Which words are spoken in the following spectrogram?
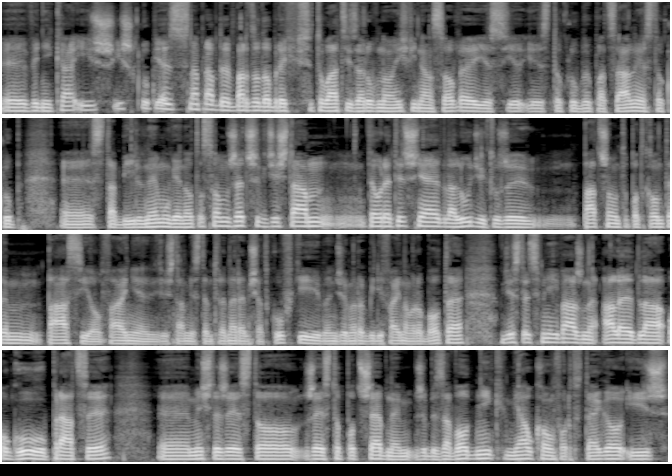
y, wynika, iż, iż klub jest naprawdę w bardzo dobrej sytuacji, zarówno i finansowej, jest, je- jest to klub wypłacalny, jest to klub e, stabilny. Mówię, no to są rzeczy gdzieś tam teoretycznie dla ludzi, którzy patrzą to pod kątem pasji, o fajnie, gdzieś tam jestem trenerem siatkówki, będziemy robili fajną robotę, gdzieś to jest mniej ważne, ale dla ogółu pracy myślę, że jest to, że jest to potrzebne, żeby zawodnik miał komfort tego, iż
